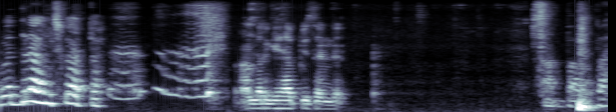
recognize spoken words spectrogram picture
వద్దులే ఉంచుకో అట్ట అందరికి హ్యాపీ సండే. అబ్బా అబ్బా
